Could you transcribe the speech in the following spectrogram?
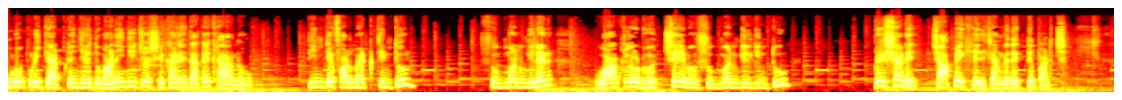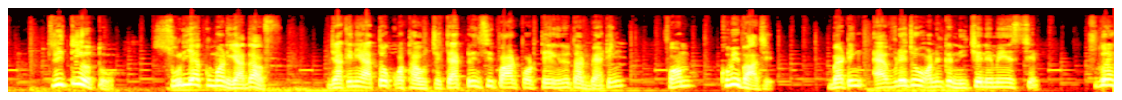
পুরোপুরি ক্যাপ্টেন যেহেতু বানিয়ে দিয়েছ, সেখানেই তাকে খেলানো হোক। তিনটে ফরম্যাট কিন্তু শুভমান গিলের ওয়ার্কলোড হচ্ছে এবং শুভমান গিল কিন্তু প্রেশারে চাপে খেলছে, আমরা দেখতে পাচ্ছি তৃতীয়ত, সূর্যা কুমার যাদব, যাকে নিয়ে এত কথা হচ্ছে ক্যাপ্টেন্সি পাওয়ার পর থেকে কিন্তু তার ব্যাটিং ফর্ম খুবই বাজে। ব্যাটিং অ্যাভারেজও অনেকটা নিচে নেমে এসছে। সুতরাং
